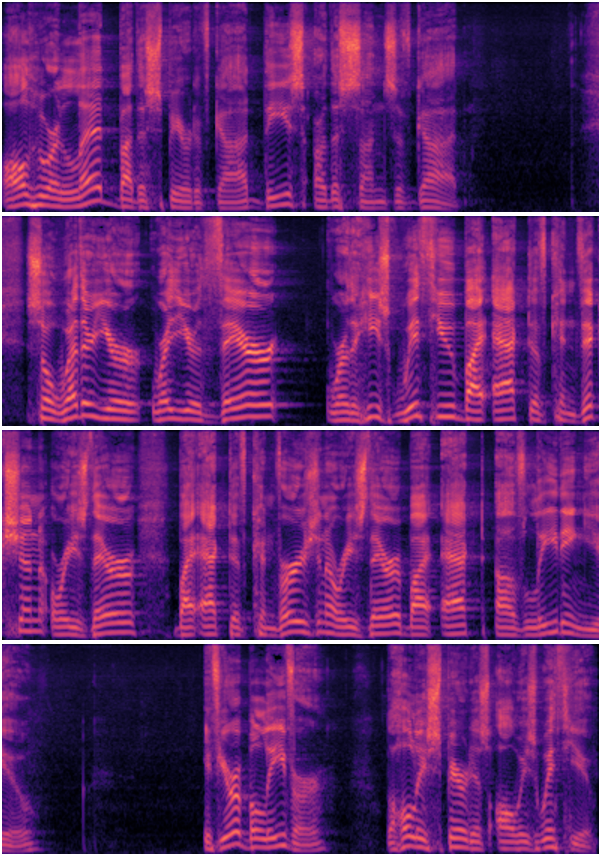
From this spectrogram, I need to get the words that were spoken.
All who are led by the Spirit of God, these are the sons of God. So whether you're whether you're there whether he's with you by act of conviction or he's there by act of conversion or he's there by act of leading you if you're a believer the holy spirit is always with you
